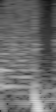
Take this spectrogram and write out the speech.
Bye.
